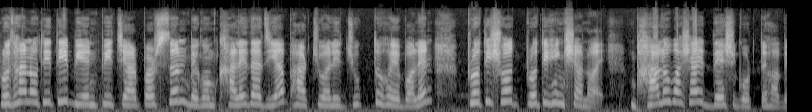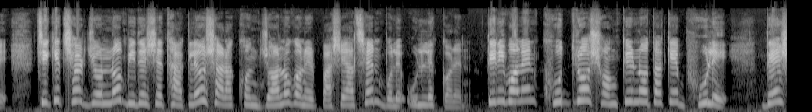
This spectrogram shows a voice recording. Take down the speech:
প্রধান অতিথি BNP chairperson Begum Khaleda Zia virtually যুক্ত হয়ে বলেন, প্রতিশোধ প্রতিহিংসা নয়, ভালোবাসায় দেশ গড়তে হবে। চিকিৎসার জন্য বিদেশে থাকলেও সারাক্ষণ জনগণের পাশে আছেন বলে উল্লেখ করেন। তিনি বলেন, ক্ষুদ্র সংকীর্ণতাকে ভুলে দেশ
